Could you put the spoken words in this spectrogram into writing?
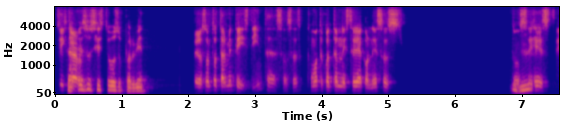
sí, o sea, claro, eso sí estuvo súper bien. pero son totalmente distintas. O sea, ¿cómo te cuentan una historia con esos, no sé, este,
